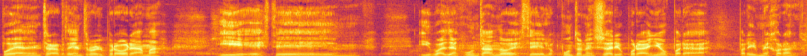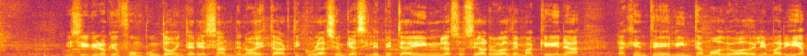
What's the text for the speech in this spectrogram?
puedan entrar dentro del programa y vayan juntando los puntos necesarios por año para ir mejorando. Sí, creo que fue un punto interesante, ¿no? Esta articulación que hace Lepetaim, la Sociedad Rural de Maquena, la gente del INTA Molde Badelia María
